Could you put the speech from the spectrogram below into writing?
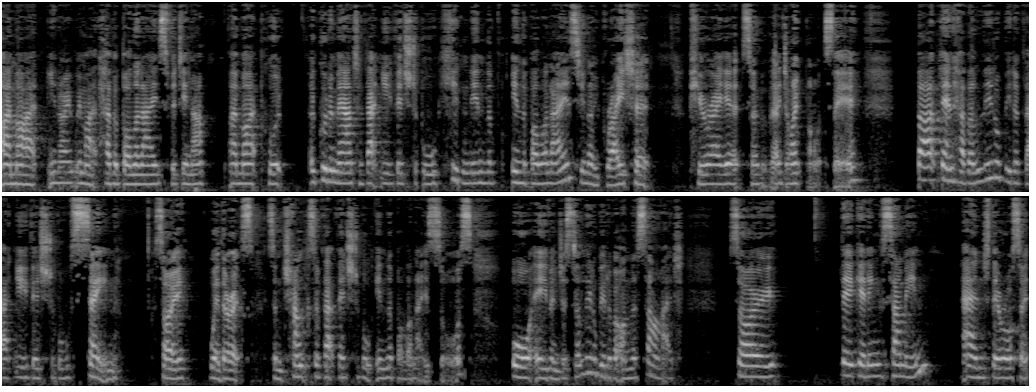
I might, you know, we might have a bolognese for dinner. I might put a good amount of that new vegetable hidden in the in the bolognese, you know, grate it, puree it so that they don't know it's there. But then have a little bit of that new vegetable seen. So whether it's some chunks of that vegetable in the bolognese sauce or even just a little bit of it on the side. So they're getting some in and they're also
